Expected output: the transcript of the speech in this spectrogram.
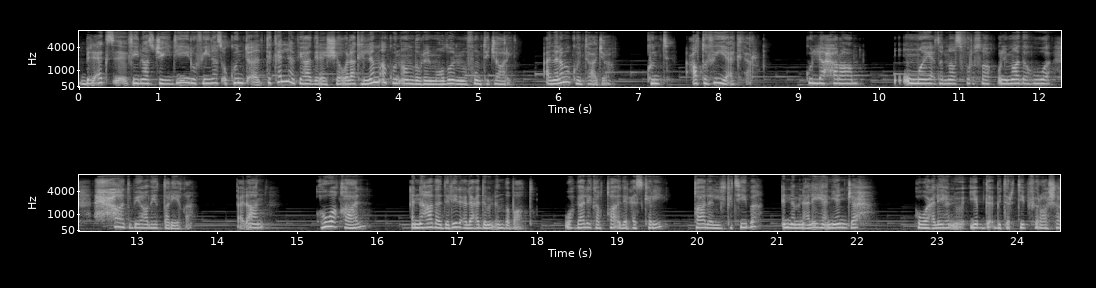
بالعكس في ناس جيدين وفي ناس وكنت أتكلم في هذه الأشياء ولكن لم أكن أنظر للموضوع من مفهوم تجاري. أنا لم أكن تاجرة كنت عاطفية أكثر. كلها حرام وما يعطي الناس فرصة ولماذا هو حاد بهذه الطريقة؟ الآن هو قال أن هذا دليل على عدم الانضباط. وذلك القائد العسكري قال للكتيبة إن من عليه أن ينجح هو عليه أن يبدأ بترتيب فراشه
